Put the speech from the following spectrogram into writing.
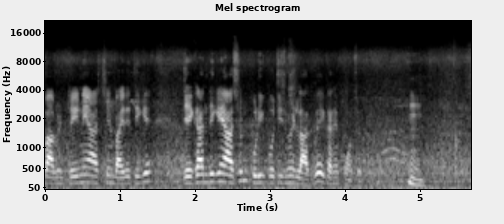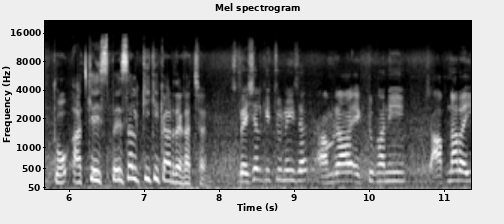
বা আপনি ট্রেনে আসছেন বাইরে থেকে যেখান থেকে আসুন কুড়ি পঁচিশ মিনিট লাগবে এখানে পৌঁছতে। তো আজকে স্পেশাল কি কি কার দেখাচ্ছেন? স্পেশাল কিছু নেই স্যার আমরা একটুখানি আপনারাই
